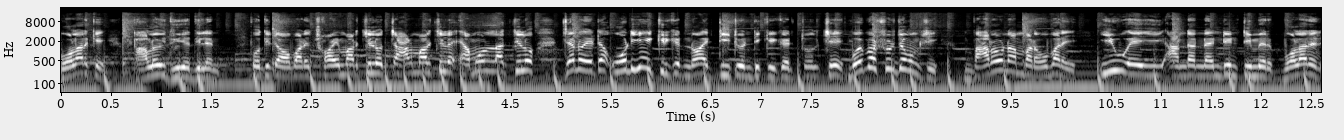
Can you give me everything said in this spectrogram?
বোলারকে ভালোই ধুয়ে দিলেন। প্রতিটা ওভারে ছয় মারছিল চার মারছিল এমন লাগছিল যেন এটা ওডিআই ক্রিকেট নয় টি টোয়েন্টি ক্রিকেট চলছে। বৈভব সূর্যবংশী, বারো নাম্বার ওভারে ইউএই আন্ডার নাইনটিন টিমের বোলারের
